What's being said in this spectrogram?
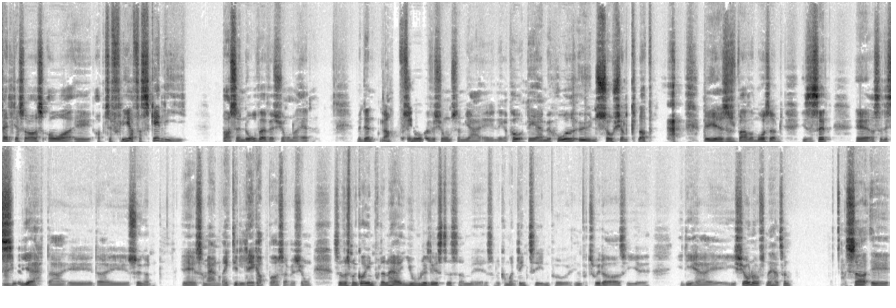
faldt jeg så også over øh, op til flere forskellige bossa nova versioner af den. Men den Nå, bossa nova version, som jeg øh, lægger på, det er med hovedøen Social Club. Hvilket jeg synes bare var morsomt i sig selv. Øh, og så er det Silja, der, øh, der øh, synger den øh, som er en rigtig lækker bossa version. Så hvis man går ind på den her juleliste, som, øh, som der kommer et link til inde på, inde på Twitter og også i, øh, i de her øh, i show notesene her til, så øh,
